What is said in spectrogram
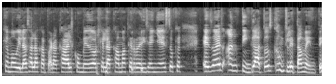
que movilas a la capa para acá, al comedor, que la cama, que rediseñe esto, que eso es antigatos completamente.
